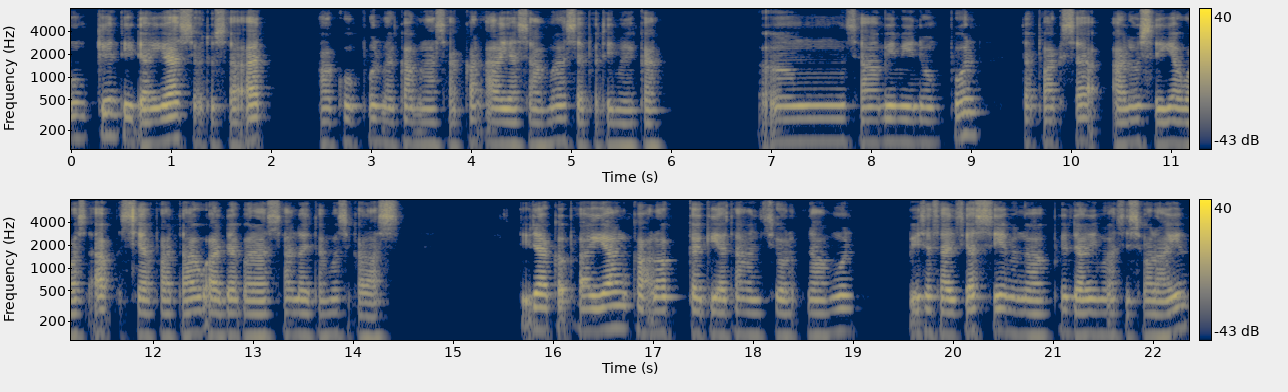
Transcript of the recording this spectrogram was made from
Mungkin tidak ya suatu saat aku pun akan merasakan hal sama seperti mereka. Um, sambil minum pun terpaksa harus lihat WhatsApp siapa tahu ada balasan dari teman sekelas. Tidak kebayang kalau kegiatan hancur, namun bisa saja sih mengambil dari mahasiswa lain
